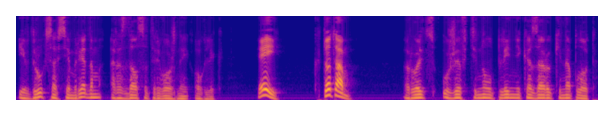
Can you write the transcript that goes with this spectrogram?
И вдруг совсем рядом раздался тревожный оклик. «Эй, кто там?» Рольц уже втянул пленника за руки на плот.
